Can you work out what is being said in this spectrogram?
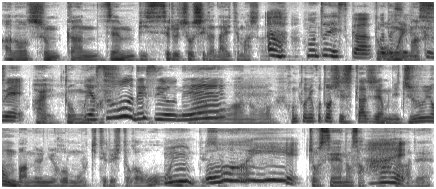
あの瞬間、全ビッセル女子が泣いてましたね。あ、本当ですか？と思います。はい、と思います。そうですよね。あの本当に今年スタジアムに14番のユニフォームを着てる人が多いうんん、ですよ、多い。女性のサポーターで、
